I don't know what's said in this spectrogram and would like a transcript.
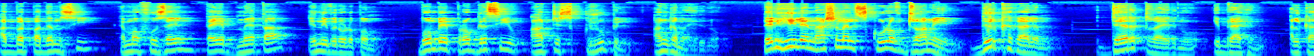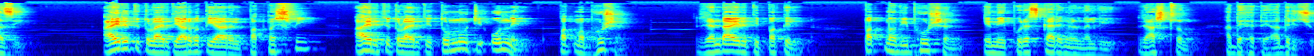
Akbar Padamsee M F Husain Tyeb Mehta എന്നിവരോടൊപ്പം ബോംബെ പ്രോഗ്രസീവ് ആർട്ടിസ്റ്റ് ഗ്രൂപ്പിൽ അംഗമായിരുന്നു. ഡൽഹിയിലെ നാഷണൽ സ്കൂൾ ഓഫ് ഡ്രാമയിൽ ദീർഘകാലം ഡയറക്ടറായിരുന്നു ഇബ്രാഹിം അൽകാസി ആയിരത്തി തൊള്ളായിരത്തി അറുപത്തിയാറിൽ പത്മശ്രീ ആയിരത്തി തൊള്ളായിരത്തി തൊണ്ണൂറ്റി ഒന്നിൽ പത്മഭൂഷൺ രണ്ടായിരത്തി പത്തിൽ പത്മവിഭൂഷൺ എന്നീ പുരസ്കാരങ്ങൾ നൽകി രാഷ്ട്രം അദ്ദേഹത്തെ ആദരിച്ചു.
